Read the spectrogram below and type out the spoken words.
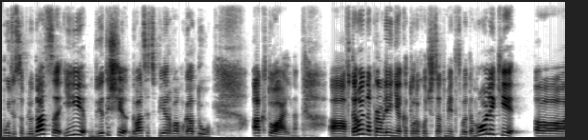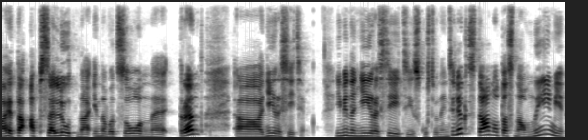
будет соблюдаться и в 2021 году актуально. Второе направление, которое хочется отметить в этом ролике, это абсолютно инновационный тренд а, нейросети. Именно нейросети и искусственный интеллект станут основными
